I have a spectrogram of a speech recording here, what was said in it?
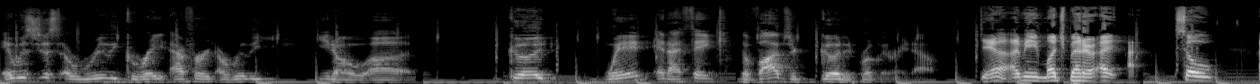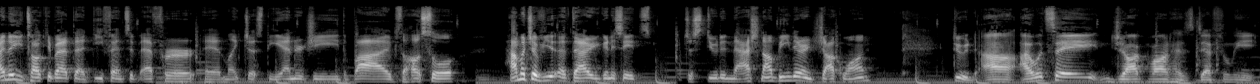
it was just a really great effort, a really, you know, uh good win, and I think the vibes are good in Brooklyn right now. yeah, I mean, much better. I, I so I know you talked about that defensive effort and like just the energy, the vibes, the hustle. How much of, you, of that are you going to say it's just due to Nash not being there and Jacques Vaughn? Dude, uh, I would say Jacques Vaughn has definitely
